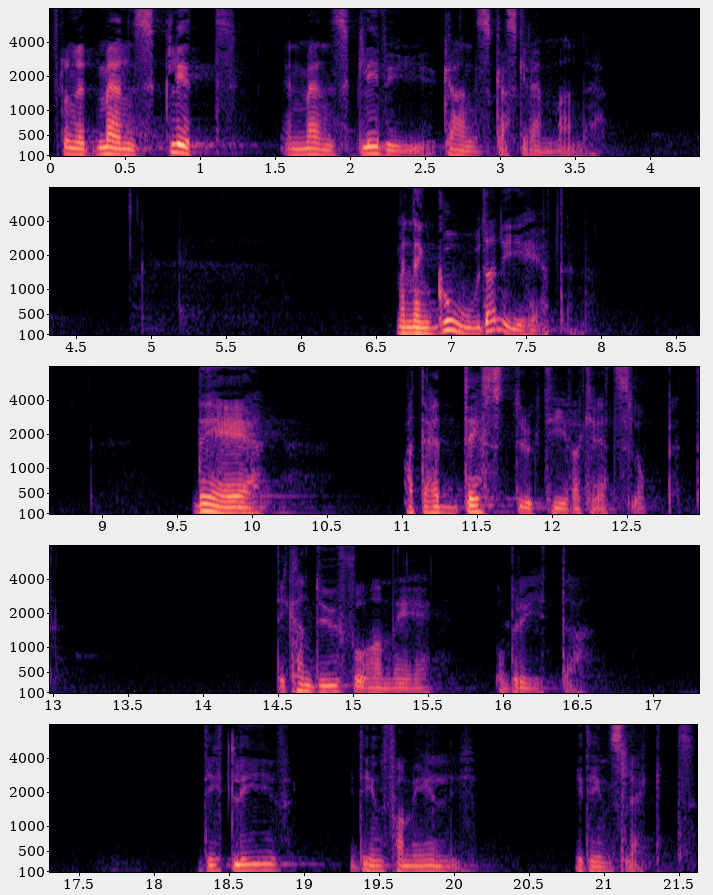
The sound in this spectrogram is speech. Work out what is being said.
från ett mänskligt, en mänsklig vy ganska skrämmande. Men den goda nyheten, det är att det här destruktiva kretsloppet, det kan du få vara med och bryta. I ditt liv, i din familj, i din släkt.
